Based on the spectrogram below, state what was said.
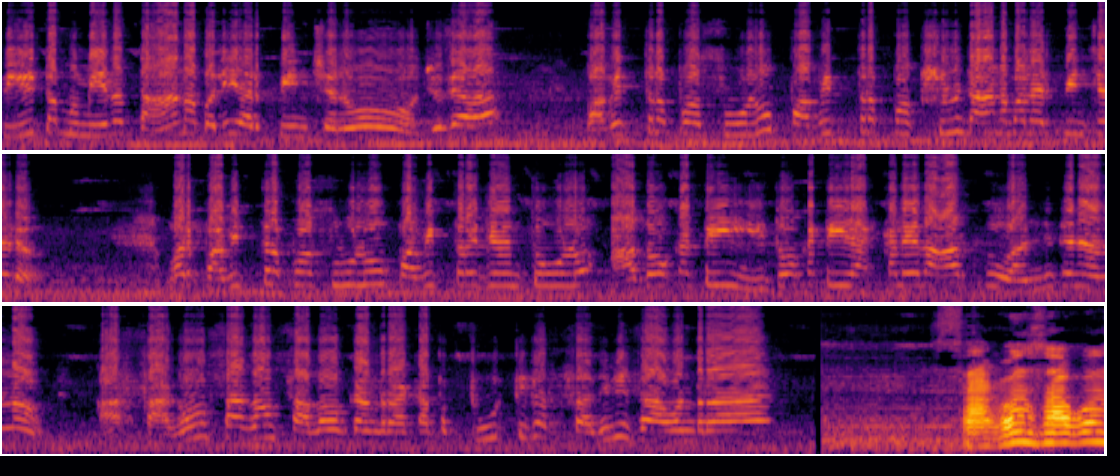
పీఠము మీద దాన బలి అర్పించను. చూసావా? పవిత్ర పశువులు పవిత్ర పక్షులు దాన బలి అర్పించాడు. మరి పవిత్ర పశువులు పవిత్ర జంతువులు అదొకటి ఇదొకటి ఎక్కలేదు ఆర్పు. అందుకని అన్నాం ఆ సగం సగం చదవకండిరా కథ పూర్తిగా చదివి సావండ్రా సగం సగం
